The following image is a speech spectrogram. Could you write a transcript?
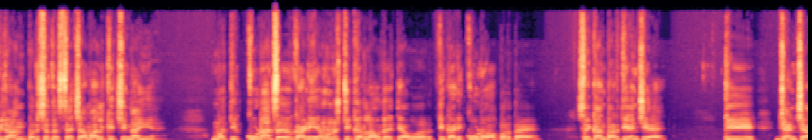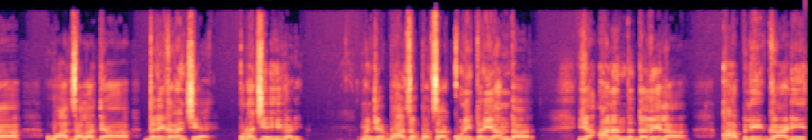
विधान परिषद सदस्याच्या मालकीची नाही आहे मग ती कोणाचं गाडी आहे म्हणून स्टिकर लावलं आहे त्यावर? ती गाडी कोण वापरत आहे श्रीकांत भारतीयांची आहे? की ज्यांच्या वाद झाला त्या दरेकरांची आहे? कोणाची आहे ही गाडी? म्हणजे भाजपचा कोणीतरी आमदार या आनंद दवेला आपली गाडी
